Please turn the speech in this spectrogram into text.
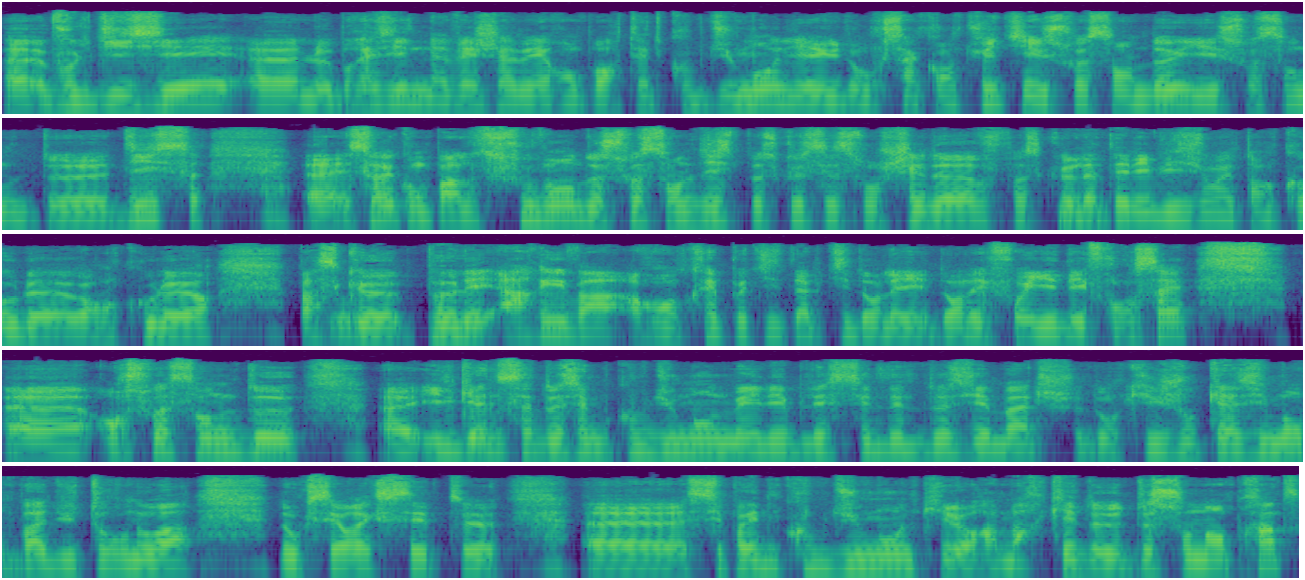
vous le disiez, le Brésil n'avait jamais remporté de Coupe du Monde. Il y a eu donc 58, il y a eu 62, il y a eu 70. c'est vrai qu'on parle souvent de 70 parce que c'est son chef-d'œuvre parce que la mm. télévision est en couleur, en couleur parce que Pelé arrive à rentrer petit à petit dans les, dans les foyers des Français. Euh, en 62, euh, il gagne sa deuxième Coupe du Monde, mais il est blessé dès le deuxième match, donc il joue quasiment pas du tournoi. Donc c'est vrai que c'est euh, pas une Coupe du Monde qui l'aura marqué de, de, son empreinte,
